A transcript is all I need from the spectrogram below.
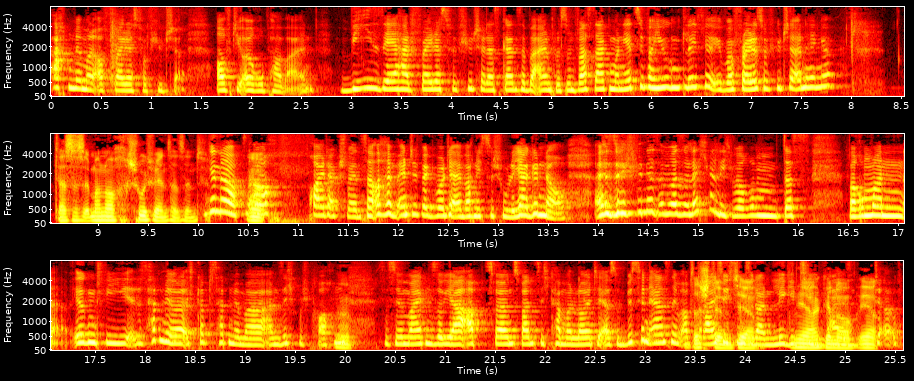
achten wir mal auf Fridays for Future, auf die Europawahlen. Wie sehr hat Fridays for Future das Ganze beeinflusst? Und was sagt man jetzt über Jugendliche, über Fridays for Future Anhänger? Dass es immer noch Schulschwänzer sind. Genau, Ja. auch Freitagsschwänzer. Im Endeffekt wollt ihr einfach nicht zur Schule. Ja, genau. Also ich finde das immer so lächerlich, warum das, warum man irgendwie, das hatten wir, ich glaube, das hatten wir mal an sich besprochen, dass wir meinten, so ja, ab 22 kann man Leute erst so ein bisschen ernst nehmen, ab Das 30 stimmt, sind ja. sie dann legitim. Ja, genau, Also, ja. da-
